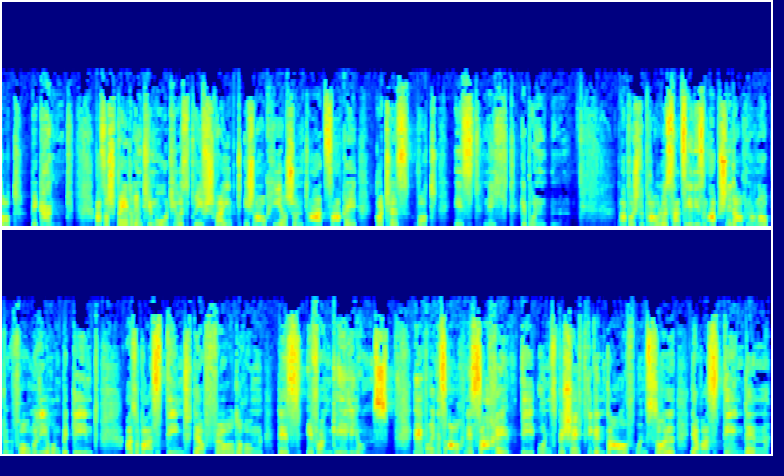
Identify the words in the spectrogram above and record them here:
dort bekannt. Was er später im Timotheusbrief schreibt, ist auch hier schon Tatsache. Gottes Wort ist nicht gebunden. Apostel Paulus hat sich in diesem Abschnitt auch noch einer Formulierung bedient, also was dient der Förderung des Evangeliums. Übrigens auch eine Sache, die uns beschäftigen darf und soll. Ja, was dient denn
